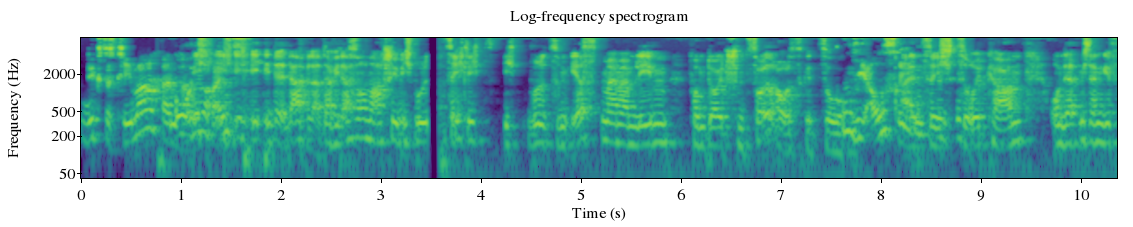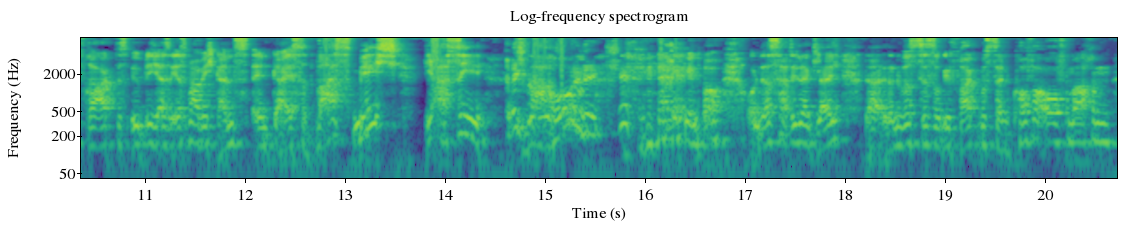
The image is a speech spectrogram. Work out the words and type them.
nächstes Thema. Dann oh, ich, ich, ich, darf, darf ich das noch nachschieben? Ich wurde tatsächlich, ich wurde zum ersten Mal in meinem Leben vom deutschen Zoll rausgezogen, oh, wie als ich zurückkam. Und er hat mich dann gefragt, das übliche, also erstmal habe ich ganz entgeistert, was, mich? Ja, sie, ich warum? ja, genau. Und das hat ihn dann gleich, dann wirst du so gefragt, musst deinen Koffer aufmachen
